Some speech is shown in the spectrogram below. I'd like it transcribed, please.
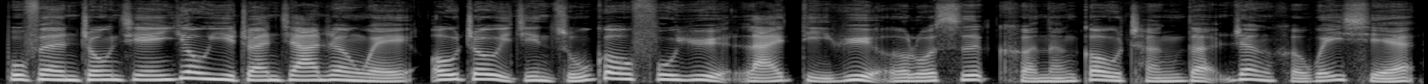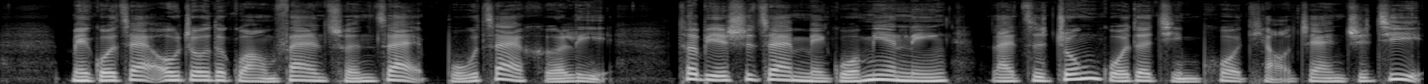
部分中间右翼专家认为，欧洲已经足够富裕来抵御俄罗斯可能构成的任何威胁。美国在欧洲的广泛存在不再合理，特别是在美国面临来自中国的紧迫挑战之际。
